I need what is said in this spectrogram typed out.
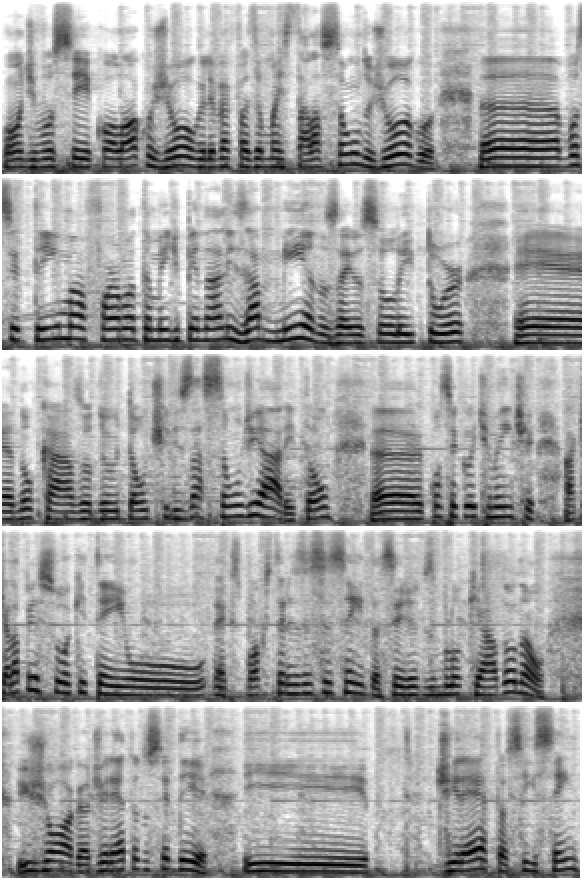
Onde você coloca o jogo, ele vai fazer uma instalação do jogo, uh, você tem uma forma também de penalizar menos aí o seu leitor, é, no caso do, da utilização diária. Então, uh, consequentemente, aquela pessoa que tem o Xbox 360, seja desbloqueado ou não, e joga direto do CD e direto assim, sem,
